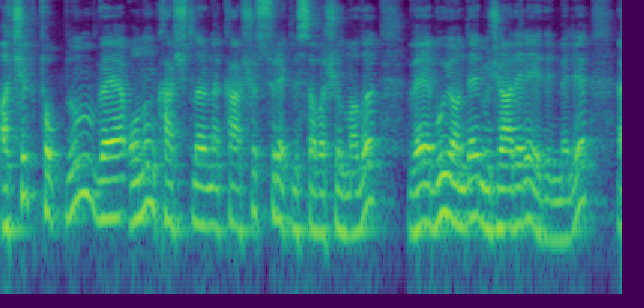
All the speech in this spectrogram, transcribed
açık toplum ve onun karşıtlarına karşı sürekli savaşılmalı ve bu yönde mücadele edilmeli. Ee,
